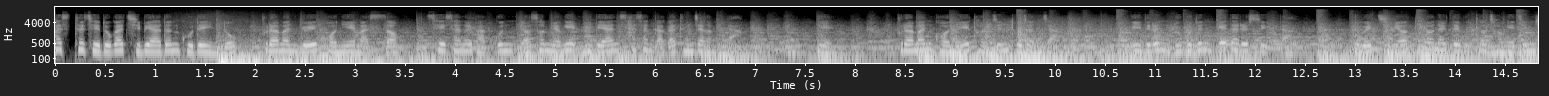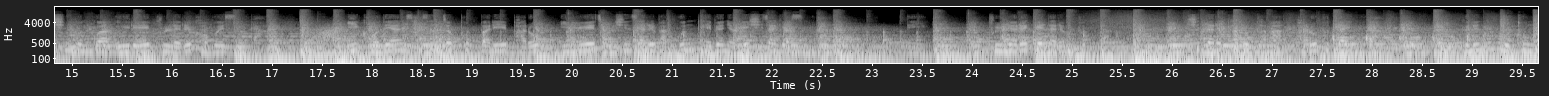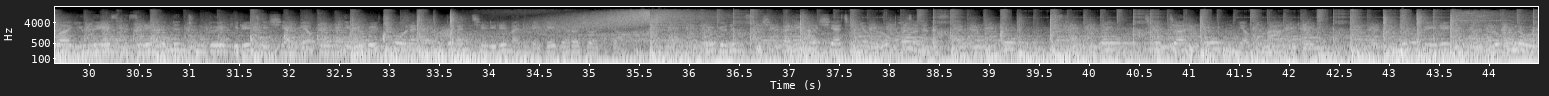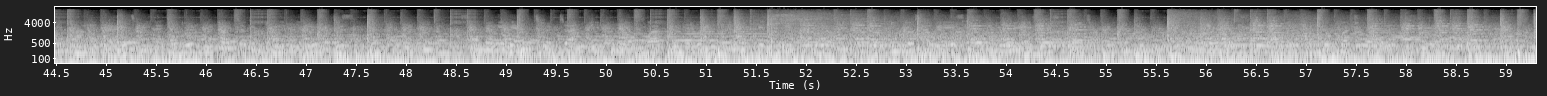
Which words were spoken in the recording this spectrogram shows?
카스트 제도가 지배하던 고대 인도 브라만교의 권위에 맞서 세상을 바꾼 여섯 명의 위대한 사상가가 등장합니다. 1. 브라만 권위에 던진 도전자. 이들은 누구든 깨달을 수 있다. 그 외치며 태어날 때부터 정해진 신분과 의례의 굴레를 거부했습니다. 이 거대한 사상적 폭발이 바로 인류의 정신사를 바꾼 대변혁의 시작이었습니다. 2. 불멸의 깨달음 붓다. 시다르타 고타마 바로 붓다입니다. 사슬을 끊는 중도의 길을 제시하며 계급을 초월한 평등한 진리를 만인에게 열어주었죠. 불교는 순식간에 아시아 전역으로 퍼져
